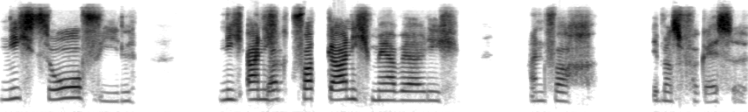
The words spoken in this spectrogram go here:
nicht so viel. Nicht, eigentlich Sag- fast gar nicht mehr, weil ich einfach immer so vergesse.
